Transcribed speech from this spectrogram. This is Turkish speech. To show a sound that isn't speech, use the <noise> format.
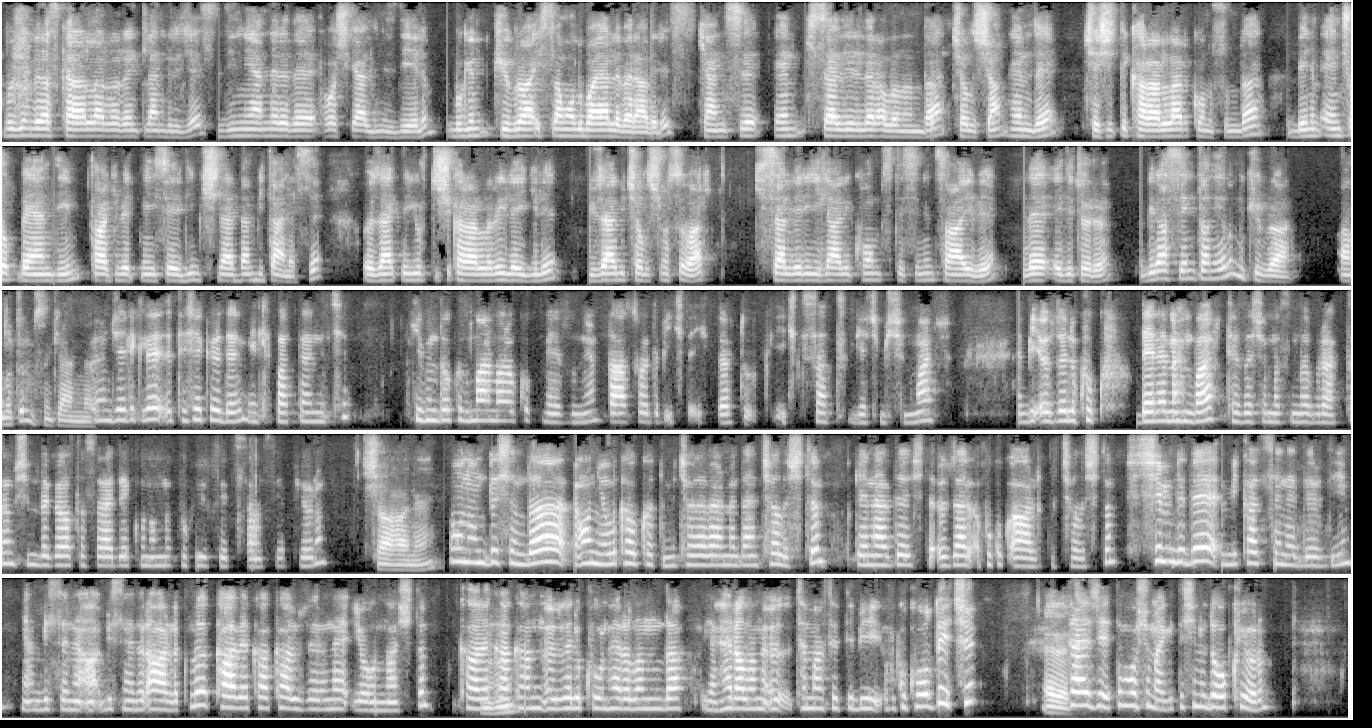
bugün biraz kararlarla renklendireceğiz. Dinleyenlere de hoş geldiniz diyelim. Bugün Kübra İslamoğlu Bayar'la beraberiz. Kendisi hem kişisel veriler alanında çalışan hem de çeşitli kararlar konusunda benim en çok beğendiğim, takip etmeyi sevdiğim kişilerden bir tanesi. Özellikle yurt dışı kararları ile ilgili güzel bir çalışması var. Kişisel veri ihlali.com sitesinin sahibi ve editörü. Biraz seni tanıyalım mı Kübra? Anlatır mısın kendini? Öncelikle teşekkür ederim iltifatların için. 2009 Marmara Hukuk mezunuyum. Daha sonra da bir işte ilk iktisat geçmişim var. Bir özel hukuk denemem var. Tez aşamasında bıraktım. Şimdi de Galatasaray'da ekonomi hukuku yüksek lisans yapıyorum. Şahane. Onun dışında 10 yıllık avukatım. Hiç ara vermeden çalıştım. Genelde işte özel hukuk ağırlıklı çalıştım. Şimdi de birkaç senedir diyeyim, yani bir sene bir senedir ağırlıklı KVKK üzerine yoğunlaştım. KVKK'nın özel hukukun her alanında, yani her alana temas ettiği bir hukuk olduğu için Evet. tercih ettim. Hoşuma gitti. Şimdi de okuyorum.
